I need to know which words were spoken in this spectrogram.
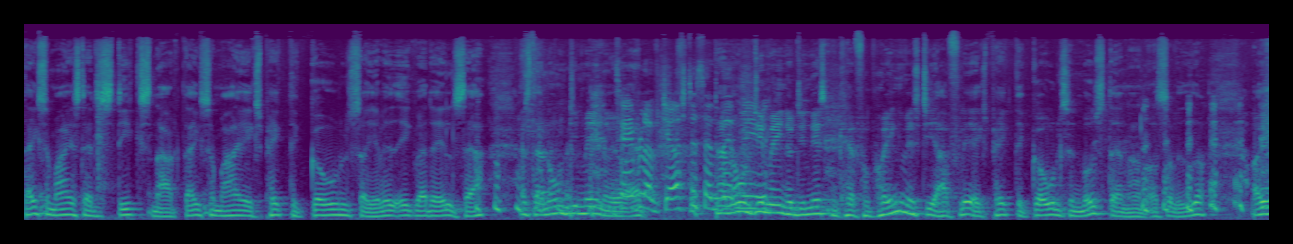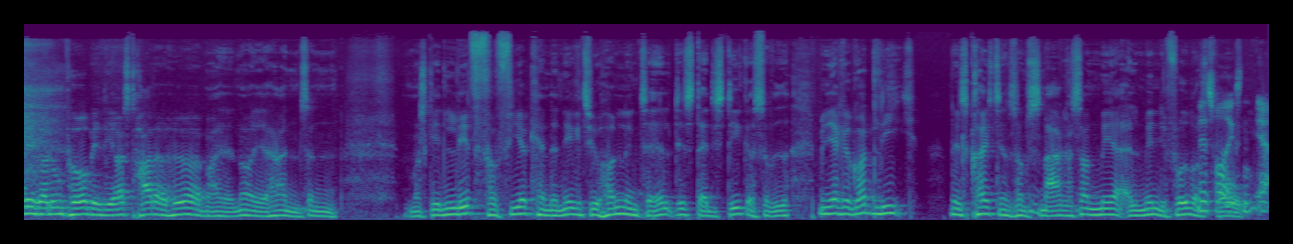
Der er ikke så meget statistiksnak, der er ikke så meget expected goals, og jeg ved ikke, hvad det ellers er. Altså, der er nogen, de mener jo, Table of Justice, der er nogen, de mener, de næsten kan få point, hvis de har flere expected goals end modstanderen, og så videre. Og jeg ved godt, ude på de er også trætte af at høre mig, når jeg har en sådan måske lidt for firkantet negativ holdning til alt det statistik og så videre. Men jeg kan godt lide Niels Christian, som snakker sådan mere almindelig fodbold. Niels Frederiksen, ja.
